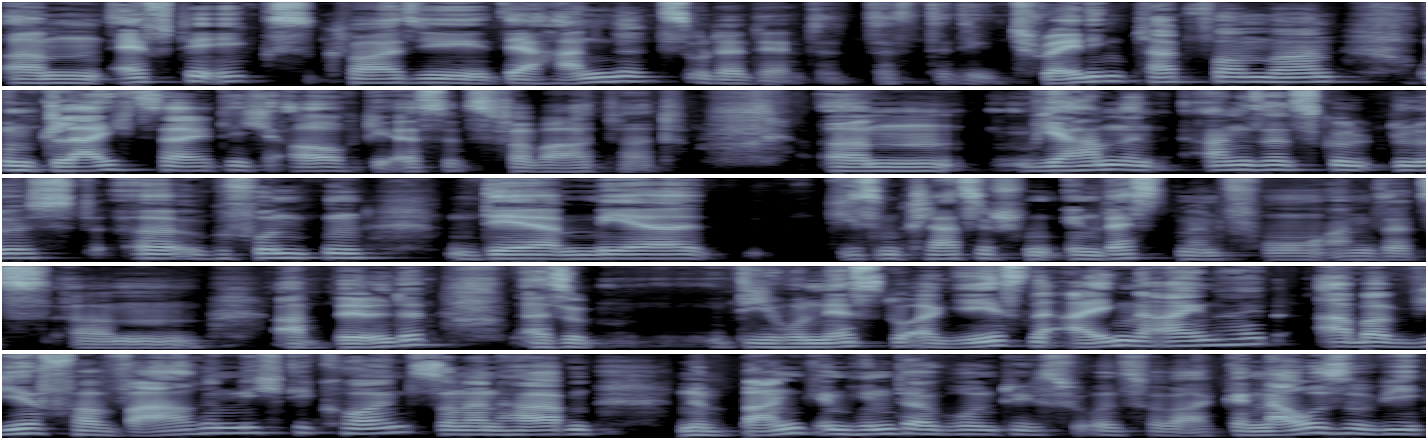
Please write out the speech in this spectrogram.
ähm, FTX quasi der Handels- oder der, das, die Trading-Plattform waren und gleichzeitig auch die Assets verwahrt hat. Ähm, wir haben einen Ansatz gelöst, äh, gefunden, der mehr diesem klassischen Investmentfonds-Ansatz ähm, abbildet. Also die Honesto AG ist eine eigene Einheit, aber wir verwahren nicht die Coins, sondern haben eine Bank im Hintergrund, die es für uns verwahrt. Genauso wie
